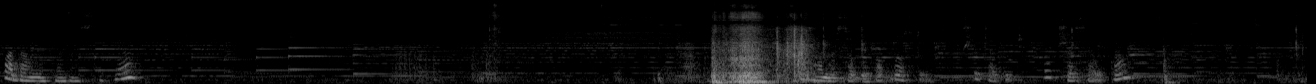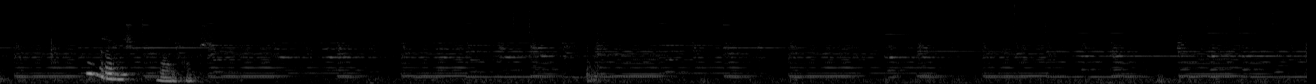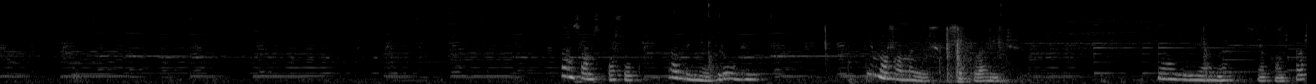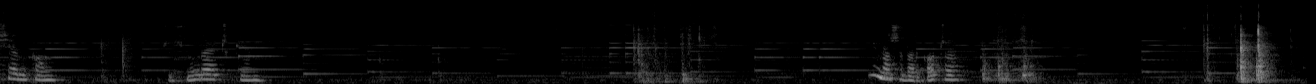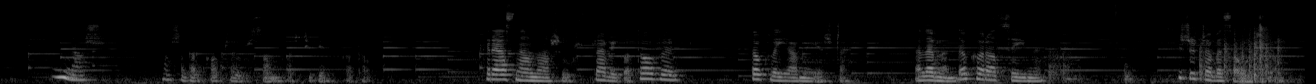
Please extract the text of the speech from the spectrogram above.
Składamy teraz sobie. Możemy sobie po prostu przyczepić do krzesełka i zrobić warkocz. Ten sam sposób robimy drugi i możemy już przykleić. Związujemy jakąś tasiemką czy sznureczkiem. I nasze warkocze. I nasz, nasze warkocze już są właściwie gotowe. Krasnal nasz już prawie gotowy. Doklejamy jeszcze element dekoracyjny i życzę wesołych świąt.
